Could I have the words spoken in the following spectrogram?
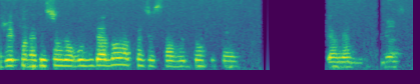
je vais prendre la question de Rosie d'abord, après ce sera votre tour. Merci.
